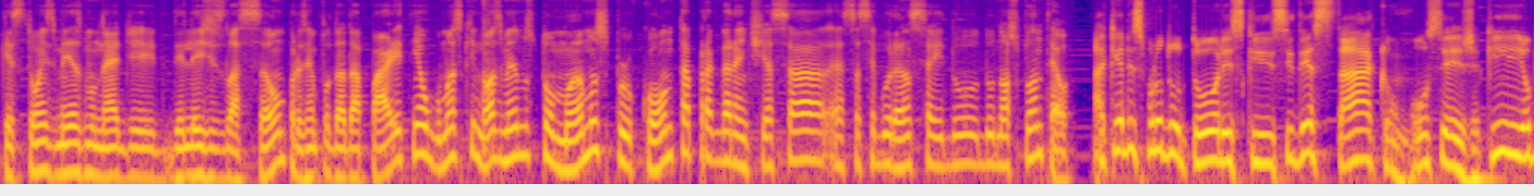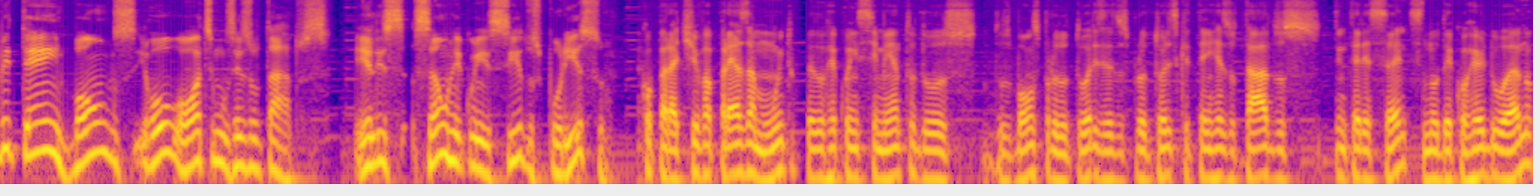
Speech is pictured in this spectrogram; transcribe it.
questões mesmo né, de, de legislação, por exemplo, da DAPAR, e tem algumas que nós mesmos tomamos por conta para garantir essa, essa segurança aí do, do nosso plantel. Aqueles produtores que se destacam, ou seja, que obtêm bons ou ótimos resultados, eles são reconhecidos por isso? Cooperativa preza muito pelo reconhecimento dos, dos bons produtores e dos produtores que têm resultados interessantes no decorrer do ano.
